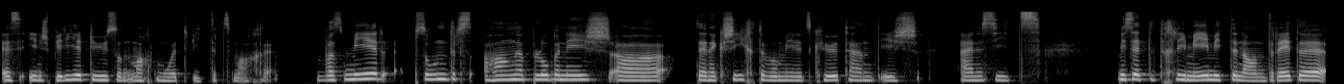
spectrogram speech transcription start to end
Es inspiriert uns und macht Mut, weiterzumachen. Was mir besonders hängen geblieben ist an diesen Geschichten, die wir jetzt gehört haben, ist einerseits, wir sollten ein bisschen mehr miteinander reden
